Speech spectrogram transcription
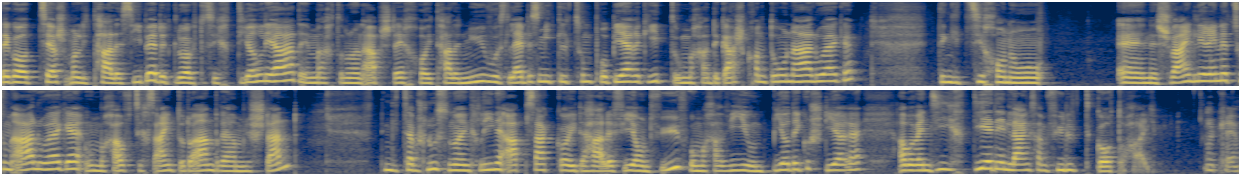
Der geht zuerst mal in die Halle 7, dort schaut er sich Tierli an, dann macht er noch einen Abstecher in die Halle 9, wo es Lebensmittel zum Probieren gibt und man kann den Gastkanton anschauen. Dann gibt es sicher noch ein Schweinchen zum Anschauen und man kauft sich das eine oder andere am Stand. Dann gibt es am Schluss noch einen kleinen Absacker in der Halle 4 und 5, wo man Wein und Bier degustieren kann. Aber wenn sich die dann langsam fühlt, geht er heim. Okay.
